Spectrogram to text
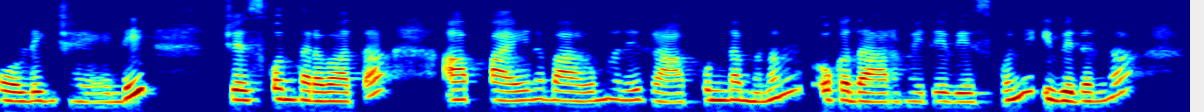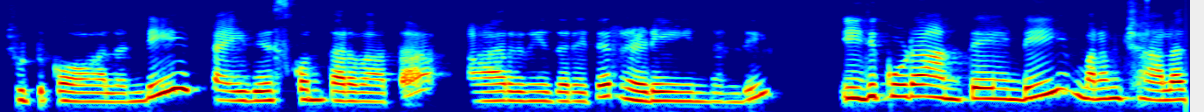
ఫోల్డింగ్ చేయండి. చేసుకున్న తర్వాత ఆ పైన భాగం అనేది రాకుండా మనం ఒక దారం అయితే వేసుకొని ఈ విధంగా చుట్టుకోవాలండి. టై వేసుకున్న తర్వాత ఆర్గనైజర్ అయితే రెడీ అయిందండి. ఇది కూడా అంతే అండి. మనం చాలా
